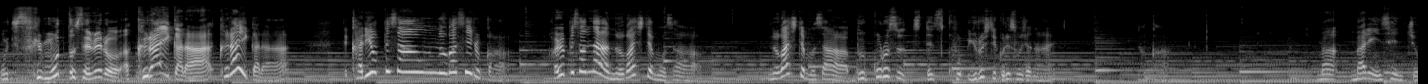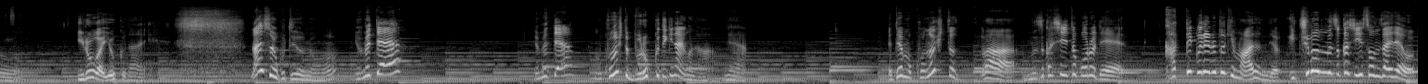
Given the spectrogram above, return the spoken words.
落ち着き、もっと攻めろ。あ、暗いから？暗いから？で、カリオペさんを脱がせるか？カリオペさんなら脱がしてもさ、脱がしてもさ、ぶっ殺すっつって許してくれそうじゃない？なんか、ま、マリン船長、色が良くない。何そういうこと言うの？やめてやめてもうこの人ブロで。もこの人は難しいところで買ってくれる時もあるんだよ。一番難しい存在だよ。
